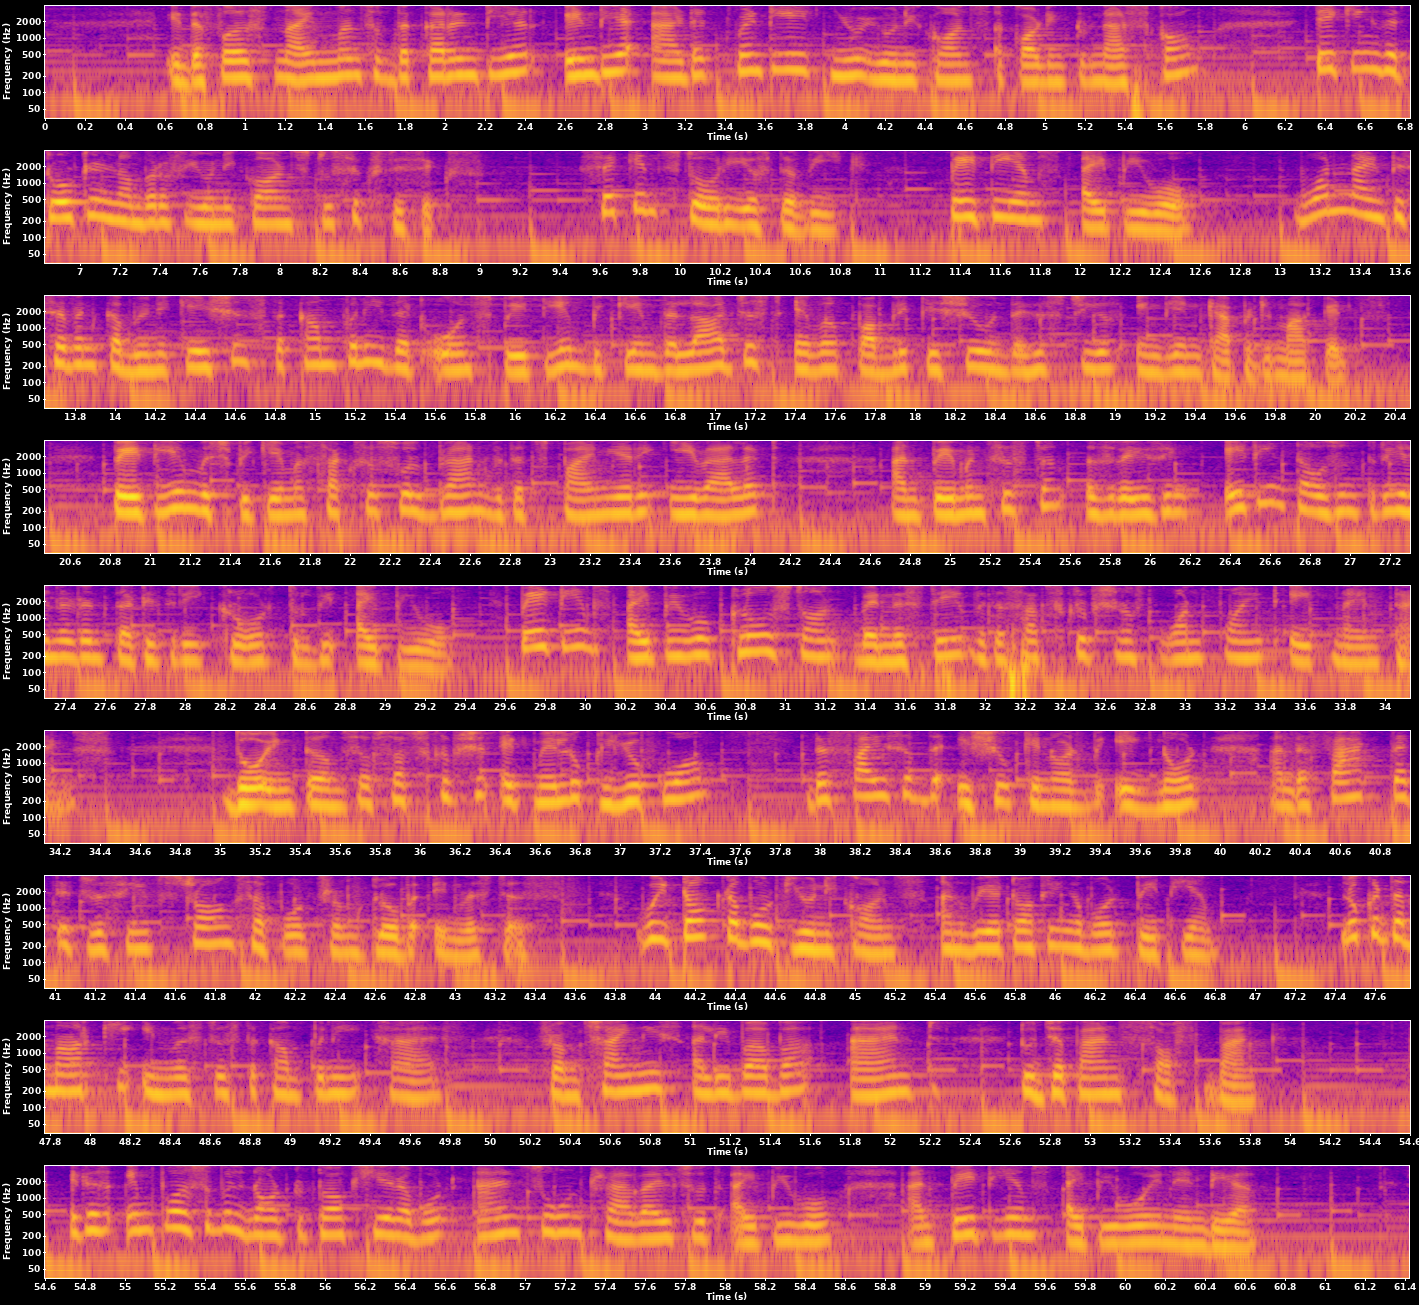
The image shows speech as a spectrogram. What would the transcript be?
In the first nine months of the current year, India added 28 new unicorns according to NASSCOM, taking the total number of unicorns to 66. Second story of the week Paytm's IPO. One 97 Communications, the company that owns Paytm, became the largest ever public issue in the history of Indian capital markets. Paytm, which became a successful brand with its pioneering e wallet and payment system, is raising 18,333 crore through the IPO. Paytm's IPO closed on Wednesday with a subscription of 1.89 times. Though, in terms of subscription, it may look lukewarm, the size of the issue cannot be ignored, and the fact that it received strong support from global investors. We talked about unicorns, and we are talking about Paytm. Look at the marquee investors the company has from Chinese Alibaba and to Japan's SoftBank. It is impossible not to talk here about Ant's own travels with IPO and Paytm's IPO in India.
